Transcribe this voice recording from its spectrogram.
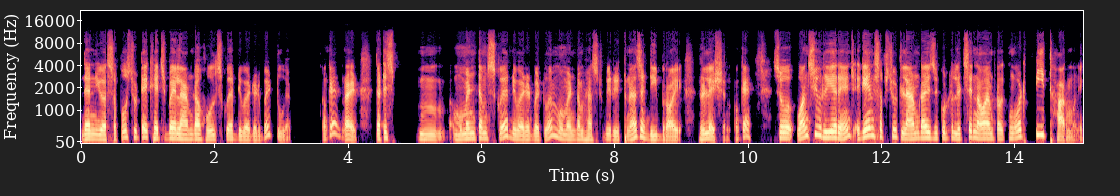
then you are supposed to take h by lambda whole square divided by 2m okay right? That is mm, momentum square divided by 2m momentum has to be written as a de Broglie relation okay? So once you rearrange again substitute lambda is equal to let's say now i'm talking about pth harmonic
